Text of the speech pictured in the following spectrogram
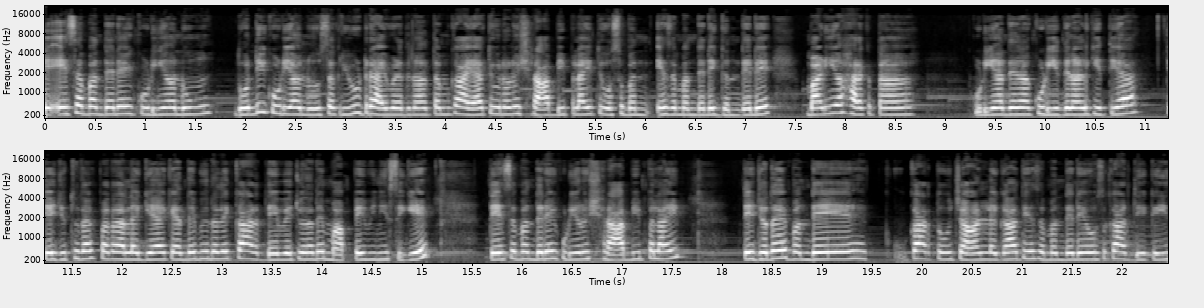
ਤੇ ਇਸ ਬੰਦੇ ਨੇ ਕੁੜੀਆਂ ਨੂੰ, ਦੋਨੀ ਕੁੜੀਆਂ ਨੂੰ ਸਕਰੂ ਡਰਾਈਵਰ ਦੇ ਨਾਲ ਧਮਕਾਇਆ ਤੇ ਉਹਨਾਂ ਨੂੰ ਸ਼ਰਾਬ ਵੀ ਪਿਲਾਈ ਤੇ ਉਸ ਬੰ- ਇਸ ਬੰਦੇ ਨੇ ਗੰਦੇ ਨੇ ਮਾੜੀਆਂ ਹਰਕਤਾਂ ਕੁੜੀਆਂ ਦੇ ਨਾਲ, ਕੁੜੀ ਦੇ ਨਾਲ ਕੀਤੀਆਂ ਤੇ ਜਿੱਥੋਂ ਤੱਕ ਪਤਾ ਲੱਗਿਆ ਕਹਿੰਦੇ ਵੀ ਉਹਨਾਂ ਦੇ ਘਰ ਦੇ ਵਿੱਚ ਉਹਨਾਂ ਦੇ ਮਾਪੇ ਵੀ ਨਹੀਂ ਸੀਗੇ ਤੇ ਇਸ ਬੰਦੇ ਨੇ ਕੁੜੀਆਂ ਨੂੰ ਸ਼ਰਾਬ ਵੀ ਪਿਲਾਈ ਤੇ ਜਦੋਂ ਇਹ ਬੰਦੇ ਘਰ ਤੋਂ ਜਾਣ ਲੱਗਾ ਤੇ ਇਸ ਬੰਦੇ ਨੇ ਉਸ ਘਰ ਦੀ ਕਈ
